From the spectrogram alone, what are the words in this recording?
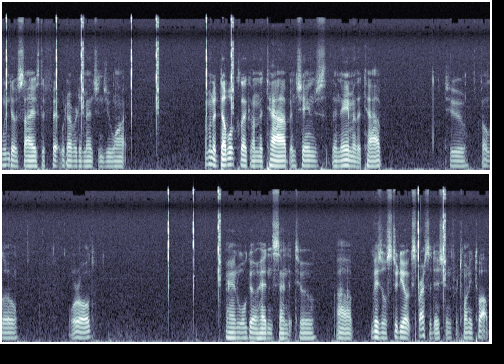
window size to fit whatever dimensions you want. I'm going to double click on the tab and change the name of the tab to Hello World and we'll go ahead and send it to uh, Visual Studio Express Edition for 2012.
